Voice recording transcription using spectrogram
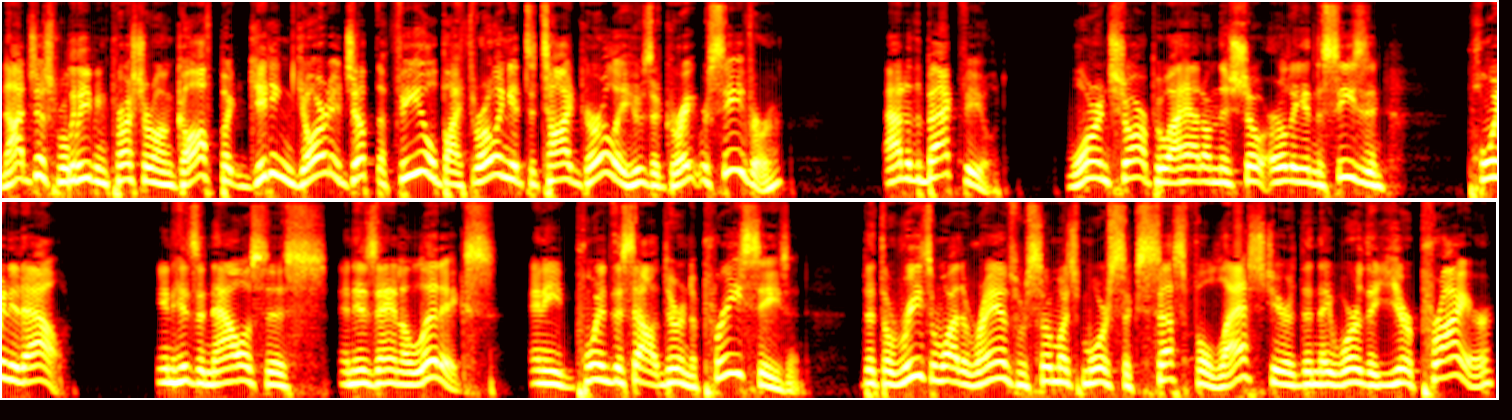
not just relieving pressure on Goff, but getting yardage up the field by throwing it to Todd Gurley, who's a great receiver, out of the backfield. Warren Sharp, who I had on this show early in the season, pointed out in his analysis and his analytics, and he pointed this out during the preseason, that the reason why the Rams were so much more successful last year than they were the year prior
